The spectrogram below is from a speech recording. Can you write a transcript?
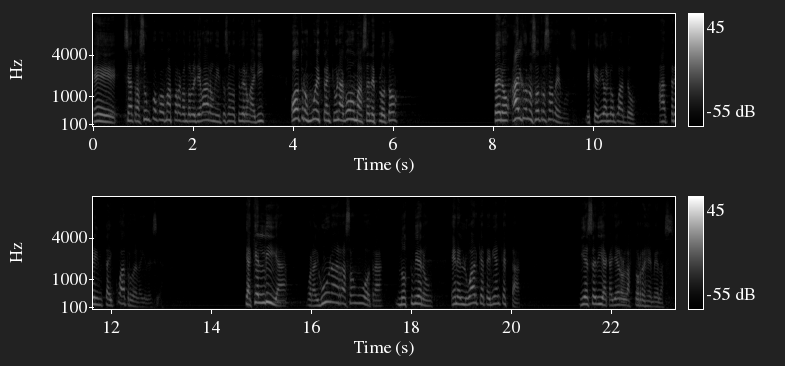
eh, se atrasó un poco más para cuando lo llevaron y entonces no estuvieron allí. Otros muestran que una goma se le explotó. Pero algo nosotros sabemos, y es que Dios lo guardó a 34 de la iglesia. Que aquel día, por alguna razón u otra, no estuvieron en el lugar que tenían que estar. Y ese día cayeron las torres gemelas.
